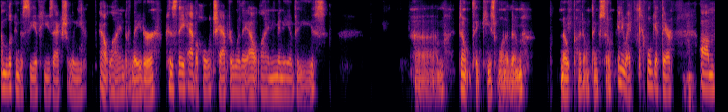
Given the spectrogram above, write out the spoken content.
I'm looking to see if he's actually outlined later because they have a whole chapter where they outline many of these. Um, don't think he's one of them. Nope, I don't think so. Anyway, we'll get there. Um,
